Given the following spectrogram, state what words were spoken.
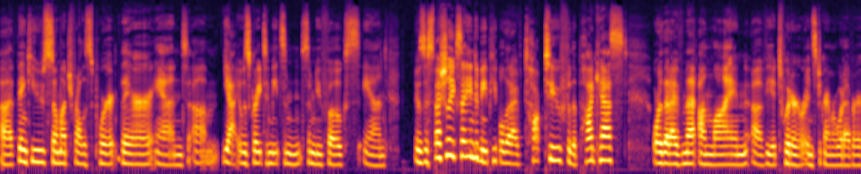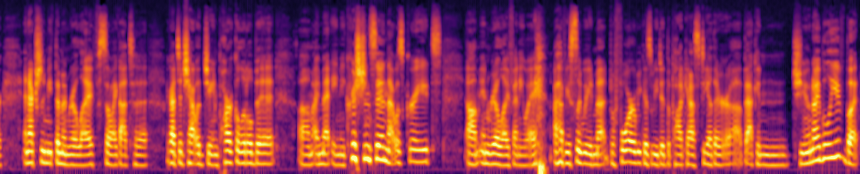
uh, thank you so much for all the support there. And um, yeah, it was great to meet some some new folks and. It was especially exciting to meet people that I've talked to for the podcast or that I've met online uh, via Twitter or Instagram or whatever, and actually meet them in real life. So I got to I got to chat with Jane Park a little bit. Um, I met Amy Christensen. That was great um, in real life, anyway. Obviously, we had met before because we did the podcast together uh, back in June, I believe. But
